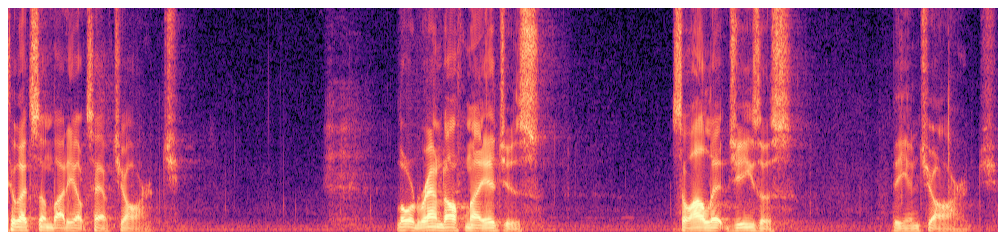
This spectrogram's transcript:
to let somebody else have charge. Lord, round off my edges so I'll let Jesus be in charge.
